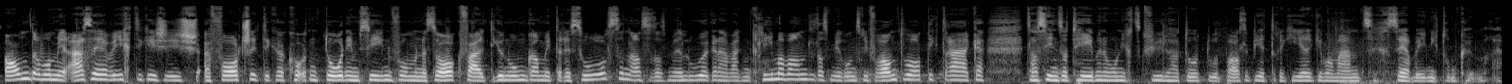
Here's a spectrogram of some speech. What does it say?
Das andere, was mir auch sehr wichtig ist, ist ein fortschrittlicher Kanton im Sinne von einem sorgfältigen Umgang mit den Ressourcen, also dass wir schauen, auch wegen Klimawandel, dass wir unsere Verantwortung tragen. Das sind so Themen, wo ich das Gefühl habe, dort tut die Baselbieter Regierung im Moment sich sehr wenig darum kümmern.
